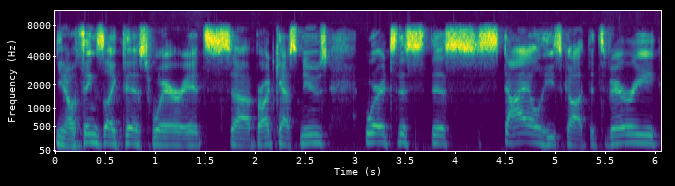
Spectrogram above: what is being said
you know, things like this where it's uh, broadcast news, where it's this this style he's got that's very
